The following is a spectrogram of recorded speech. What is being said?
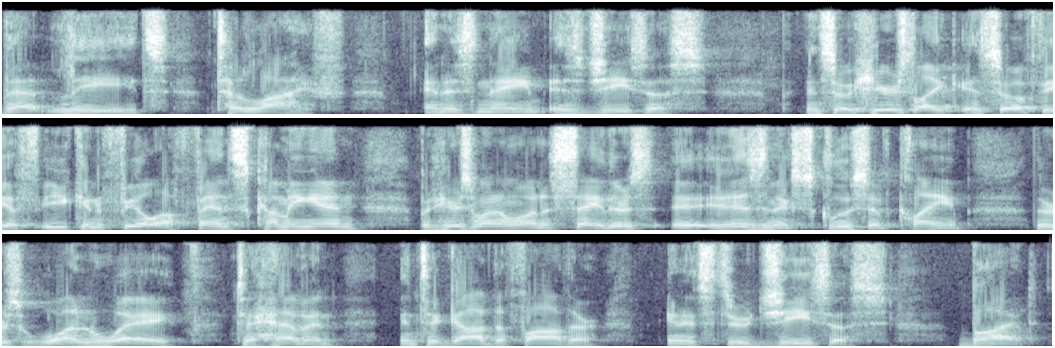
that leads to life, and his name is Jesus. And so here's like, so if, the, if you can feel offense coming in, but here's what I want to say. There's, it is an exclusive claim. There's one way to heaven and to God the Father, and it's through Jesus. But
